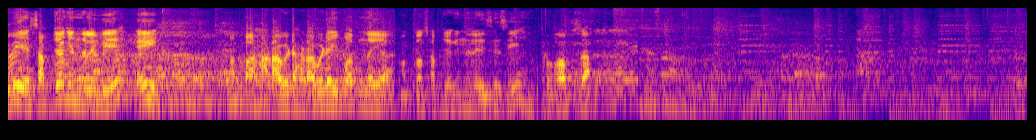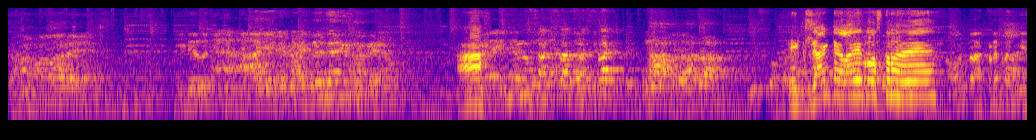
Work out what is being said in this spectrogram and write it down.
ఇవి సబ్జా గింజలు ఇవి. ఏయ్. అబ్బా హడావిడి హడావిడి అయిపోతుంది అయ్యా. మొత్తం సబ్జా గింజలు వేసేసి రుహాబ్జా వీడియోలో ఎగ్జాక్ట్ ఎలాగే వస్తున్నది అవును అక్కడే పని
